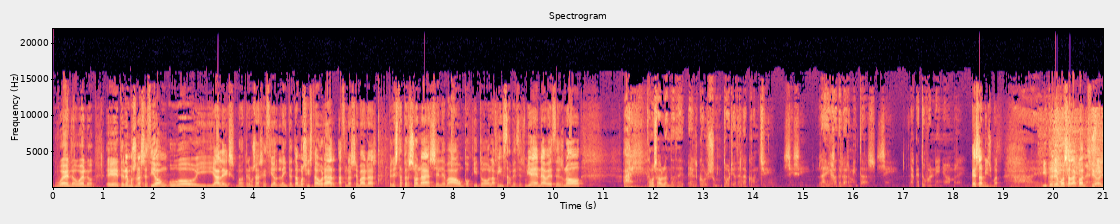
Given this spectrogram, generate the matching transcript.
Bueno, bueno. Eh, tenemos una sección, Hugo y Alex. Bueno, tenemos una sección, la intentamos instaurar hace unas semanas, pero esta persona se le va un poquito la pinza. A veces viene, a veces no. Ay, Estamos hablando de el consultorio de la Conchi. sí, sí. La hija de las ermitas. Sí. La que tuvo el niño, hombre. Esa misma. Y tenemos a la Conchi hoy.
